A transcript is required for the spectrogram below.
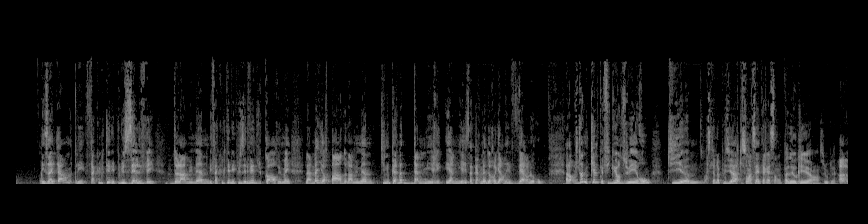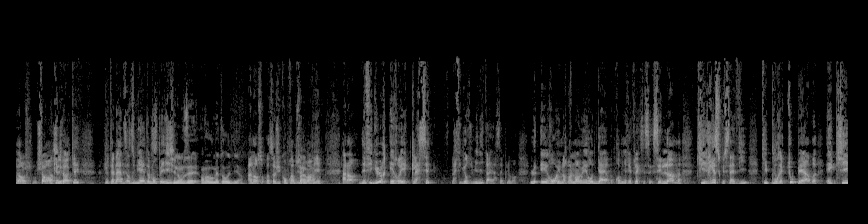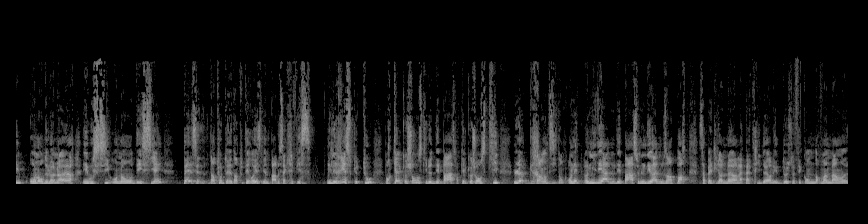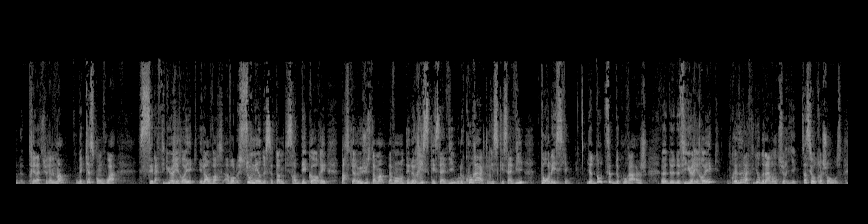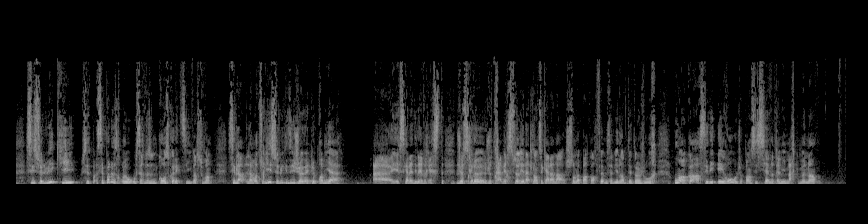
ils incarnent les facultés les plus élevées de l'âme humaine, les facultés les plus élevées du corps humain, la meilleure part de l'âme humaine qui nous permettent d'admirer. Et admirer, ça permet de regarder vers le haut. Alors, je donne quelques figures du héros qui, euh, parce qu'il y en a plusieurs, qui sont assez intéressantes. Pas des hockeyeurs, hein, s'il vous plaît. Ah non, je, je, on quitte le hockey. Je tenais à dire du bien de mon pays. Sinon, on va vous mettre au rugby. Hein. Ah non, ça, j'y comprends absolument rien. Alors, des figures héroïques classiques, la figure du militaire, simplement. Le héros est normalement un héros de guerre. Le premier réflexe, c'est l'homme qui risque sa vie, qui pourrait tout perdre et qui, au nom de l'honneur et aussi au nom des siens, dans tout, dans tout héroïsme, il y a une part de sacrifice. Il risque tout pour quelque chose qui le dépasse, pour quelque chose qui le grandit. Donc, on est, un idéal nous dépasse, un idéal nous emporte. Ça peut être l'honneur, la patrie. D'ailleurs, les deux se fécondent normalement, euh, très naturellement. Mais qu'est-ce qu'on voit? c'est la figure héroïque. Et là, on va avoir le souvenir de cet homme qui sera décoré parce qu'il a eu justement la volonté de risquer sa vie ou le courage de risquer sa vie pour les siens. Il y a d'autres types de courage, euh, de, de figures héroïques. On pourrait dire la figure de l'aventurier. Ça, c'est autre chose. C'est celui qui, c'est pas, pas le- au service d'une cause collective, hein, souvent. C'est la- l'aventurier, celui qui dit, je vais être le premier à, à escalader l'Everest. Je serai le, je traverserai l'Atlantique à la nage. Ça, on l'a pas encore fait, mais ça viendra peut-être un jour. Ou encore, c'est les héros. Je pense ici à notre ami Marc Menant,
